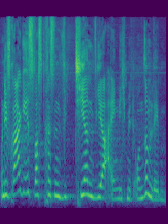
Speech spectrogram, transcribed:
Und die Frage ist, was präsentieren wir eigentlich mit unserem Leben?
